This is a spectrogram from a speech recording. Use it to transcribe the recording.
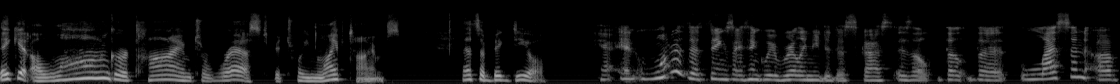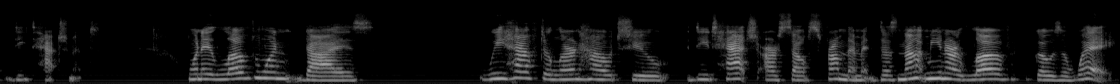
they get a longer time to rest between lifetimes. That's a big deal. Yeah, and one of the things I think we really need to discuss is a, the the lesson of detachment. When a loved one dies, we have to learn how to detach ourselves from them. It does not mean our love goes away.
